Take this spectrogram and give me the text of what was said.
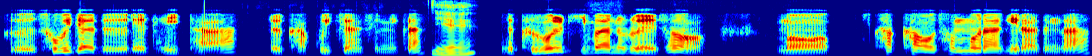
그 소비자들의 데이터를 갖고 있지 않습니까? 예. 그걸 기반으로 해서, 뭐, 카카오 선물하기라든가,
